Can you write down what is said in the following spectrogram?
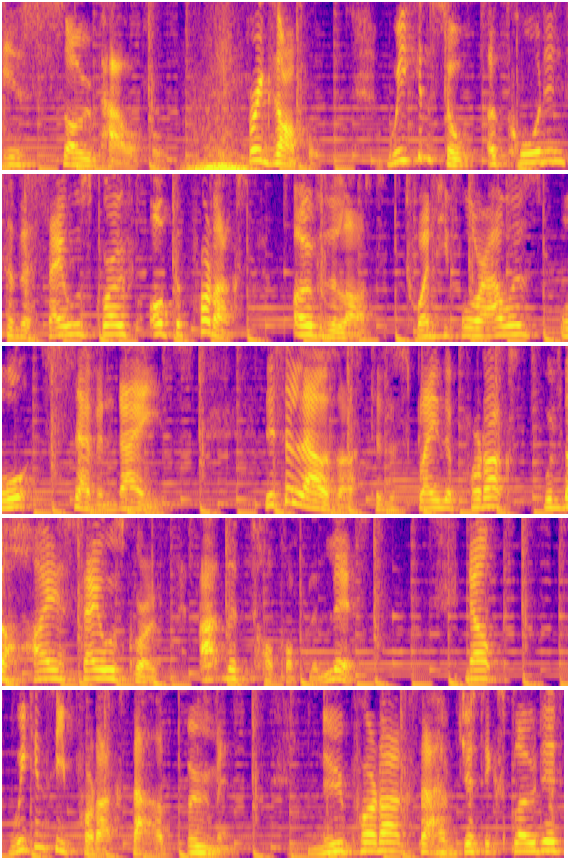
is so powerful. For example, we can sort according to the sales growth of the products over the last 24 hours or 7 days. This allows us to display the products with the highest sales growth at the top of the list. Now, we can see products that are booming, new products that have just exploded,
